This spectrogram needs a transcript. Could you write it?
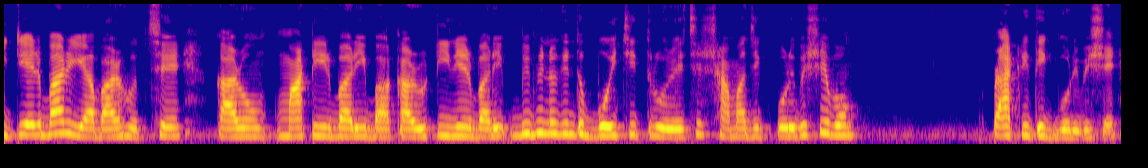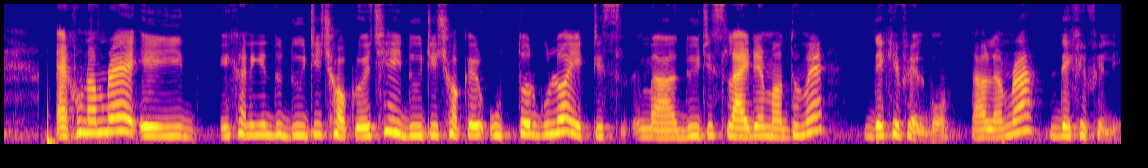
ইটের বাড়ি, আবার হচ্ছে কারও মাটির বাড়ি বা কারও টিনের বাড়ি, বিভিন্ন কিন্তু বৈচিত্র্য রয়েছে সামাজিক পরিবেশে এবং প্রাকৃতিক পরিবেশে। এখন আমরা এই, এখানে কিন্তু দুইটি ছক রয়েছে। এই দুইটি ছকের উত্তরগুলো একটি দুইটি স্লাইডের মাধ্যমে দেখে ফেলব। তাহলে আমরা দেখে ফেলি।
